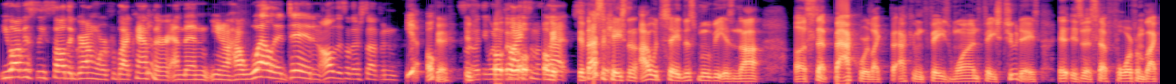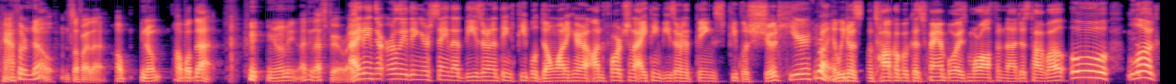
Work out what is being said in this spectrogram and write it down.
you obviously saw the groundwork for Black Panther, and then you know how well it did, and all this other stuff, and Yeah, okay. So they would apply some of that If that's the to- case, then I would say this movie is not a step backward, like back in phase one, phase two days. Is it a step forward from Black Panther? No, and stuff like that. How, you know, how about that? you know what I mean? I think that's fair, right? I think the earlier thing you're saying that these are the things people don't want to hear. Unfortunately, I think these are the things people should hear. Right. And we just don't talk about because fanboys more often than not just talk about, oh, look,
